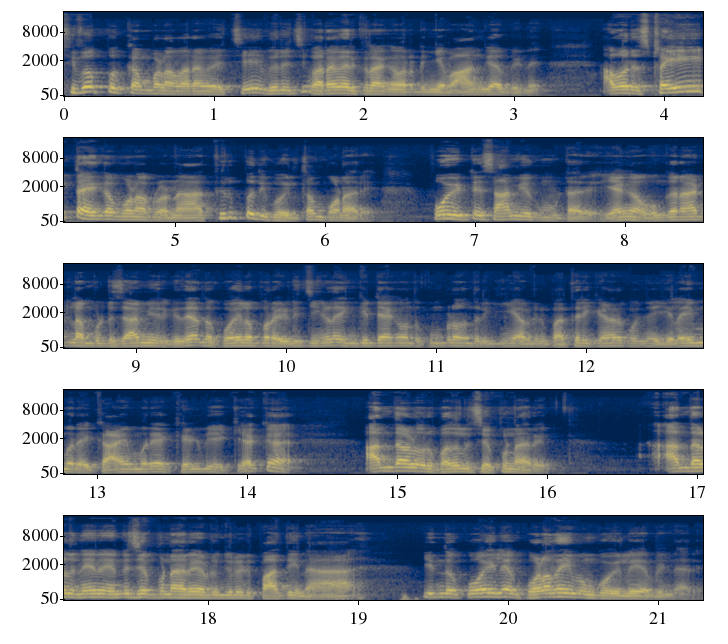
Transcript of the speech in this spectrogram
சிவப்பு கம்பளம் வர வச்சு விரித்து வரவேற்கிறாங்க அவர். நீங்கள் வாங்க அப்படின்னு. அவர் ஸ்ட்ரைட்டாக எங்கே போனாப்லன்னா திருப்பதி கோயில் தான் போனார். போயிட்டு சாமியை கும்பிட்டாரு. ஏங்க உங்கள் நாட்டில் அம்பிட்டு சாமி இருக்குது அந்த கோயிலை புறம் இடிச்சிங்களா? இங்கிட்டேங்க வந்து கும்பிட வந்திருக்கீங்க அப்படின்னு பத்திரிக்கையாளர் கொஞ்சம் இலைமுறை காய்முறையாக கேள்வியை கேட்க அந்த ஆள் ஒரு பதில் செப்புனார். அந்த ஆள் நேரம் என்ன செப்புனார் அப்படின்னு சொல்லிட்டு பார்த்தீங்கன்னா இந்த கோயில் என் குலதெய்வம் கோயில் அப்படின்னாரு.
